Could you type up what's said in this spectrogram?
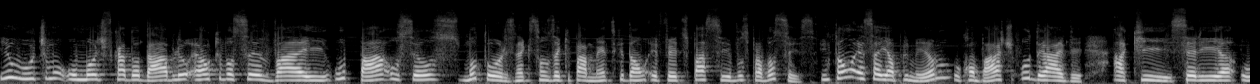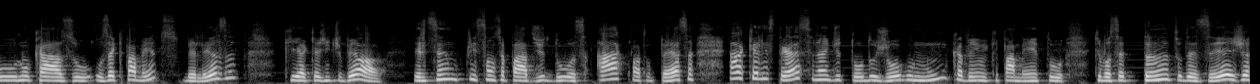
E o último, o modificador W, é o que você vai upar os seus motores, né, que são os equipamentos que dão efeitos passivos para vocês. Então esse aí é o primeiro, o combate. O drive aqui seria, o no caso, os equipamentos, beleza? Que aqui a gente vê, ó, eles sempre são separados de duas a quatro peças. É aquele estresse né, de todo o jogo. Nunca vem um equipamento que você tanto deseja.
